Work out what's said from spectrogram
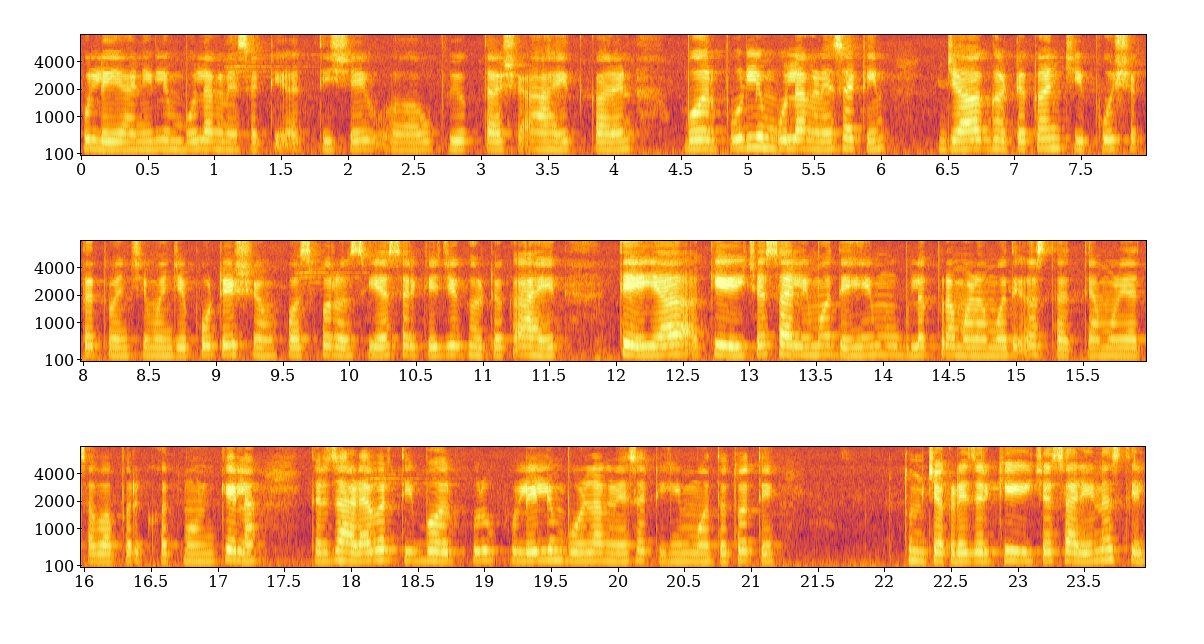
फुले आणि लिंबू लागण्यासाठी अतिशय उपयुक्त अशा आहेत. कारण भरपूर लिंबू लागण्यासाठी ज्या घटकांची पोषक तत्वांची म्हणजे पोटॅशियम फॉस्फरस यासारखे जे घटक आहेत ते या केळीच्या सालीमध्ये हे मुबलक प्रमाणामध्ये असतात. त्यामुळे याचा वापर खत म्हणून केला तर झाडावरती भरपूर फुले लिंबू लागण्यासाठी ही मदत होते. तुमच्याकडे जर केळीच्या साली नसतील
